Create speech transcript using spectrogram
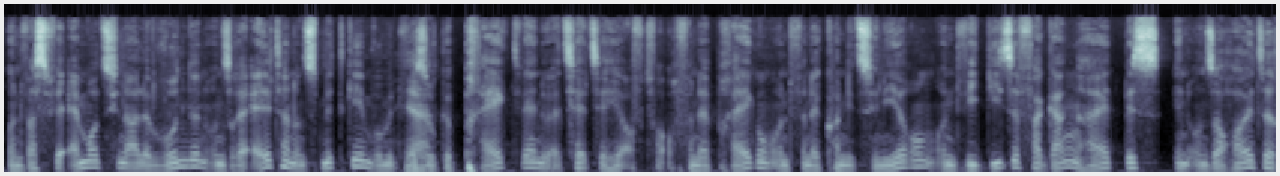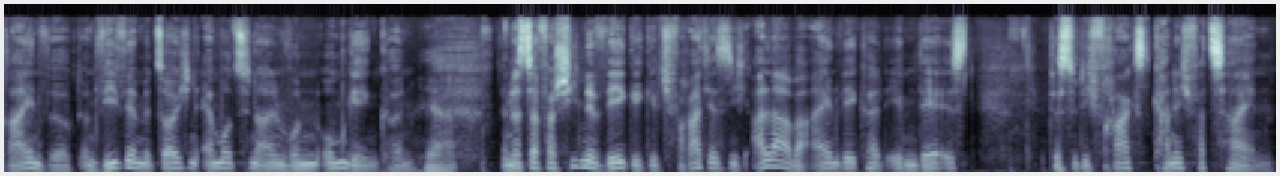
Und was für emotionale Wunden unsere Eltern uns mitgeben, womit wir Ja. so geprägt werden. Du erzählst ja hier oft auch von der Prägung und von der Konditionierung und wie diese Vergangenheit bis in unser Heute reinwirkt und wie wir mit solchen emotionalen Wunden umgehen können. Ja. Und dass da verschiedene Wege gibt. Ich verrate jetzt nicht alle, aber ein Weg halt eben der ist, dass du dich fragst, kann ich verzeihen?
